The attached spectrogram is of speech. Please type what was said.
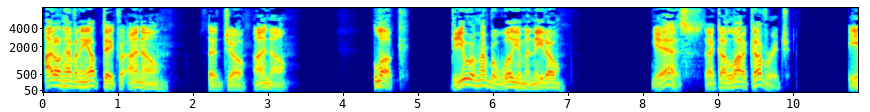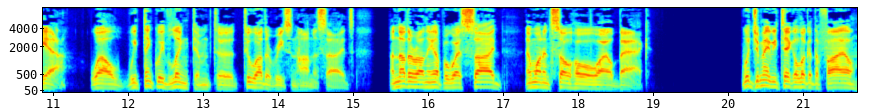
I don't have any update for. I know, said Joe. I know. Look, do you remember William Anito? Yes, that got a lot of coverage. Yeah, well, we think we've linked him to two other recent homicides another on the Upper West Side, and one in Soho a while back. Would you maybe take a look at the file,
